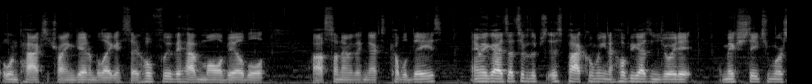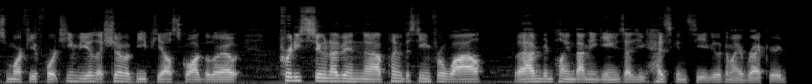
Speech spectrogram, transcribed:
open packs to try and get them. But like I said, hopefully they have them all available uh, sometime in the next couple days. Anyway, guys, that's it for this pack opening. I hope you guys enjoyed it. Make sure to stay tuned for some more FIFA 14 videos. I should have a BPL squad builder out pretty soon. I've been uh, playing with this team for a while, but I haven't been playing that many games, as you guys can see if you look at my record.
